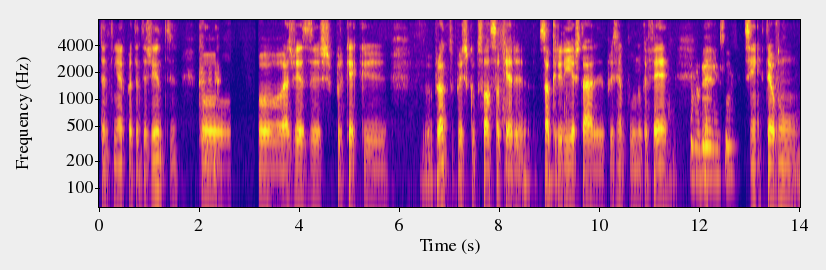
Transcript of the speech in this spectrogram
tanto dinheiro para tanta gente, ou, ou às vezes porque é que pronto, depois que o pessoal só quer, só quereria estar, por exemplo, no café. A beber, sim. Sim, até houve um,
